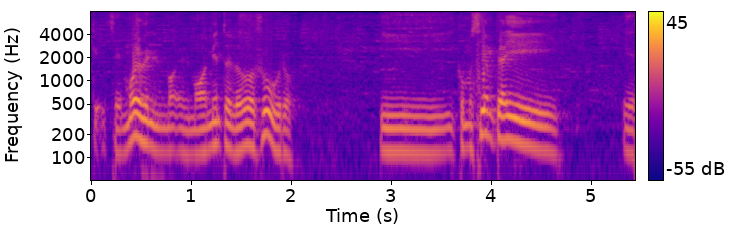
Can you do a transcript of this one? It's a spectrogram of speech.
que se mueve el, el movimiento de los dos rubros. Y, como siempre hay, eh,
